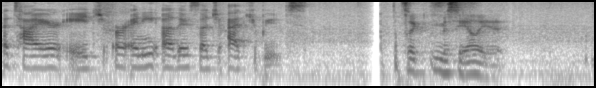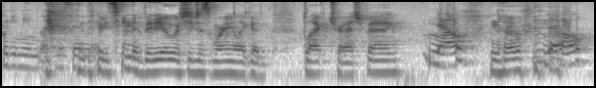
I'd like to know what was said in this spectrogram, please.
attire, age, or any other such attributes. It's like Missy Elliott. What do you mean, like this? Have you seen the video where she's just wearing like a black trash bag? No, No? no,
